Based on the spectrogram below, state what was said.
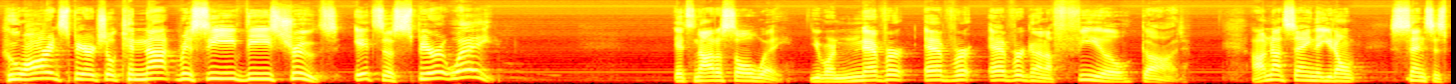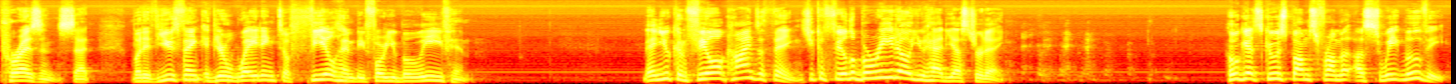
Who aren't spiritual cannot receive these truths. It's a spirit way, it's not a soul way. You are never, ever, ever to feel God. I'm not saying that you don't sense his presence. That, but if you think, if you're waiting to feel him before you believe him, man, you can feel all kinds of things. You can feel the burrito you had yesterday. Who gets goosebumps from a, a sweet movie?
